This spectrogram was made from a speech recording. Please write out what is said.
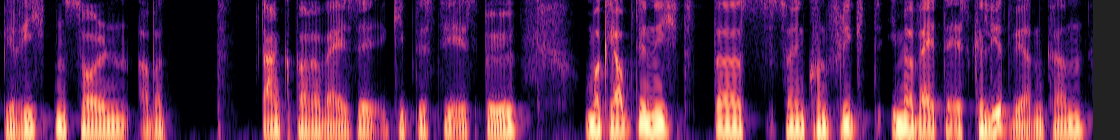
berichten sollen, aber dankbarerweise gibt es die SPÖ. Und man glaubt ja nicht, dass so ein Konflikt immer weiter eskaliert werden kann.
